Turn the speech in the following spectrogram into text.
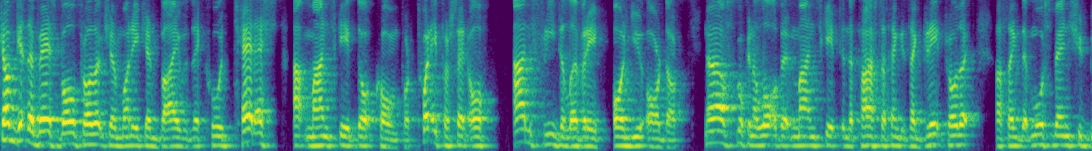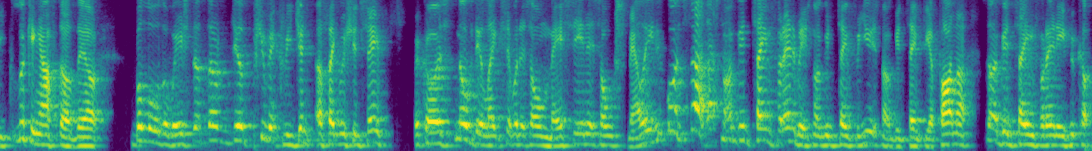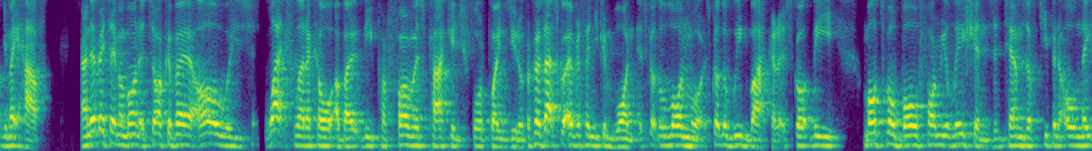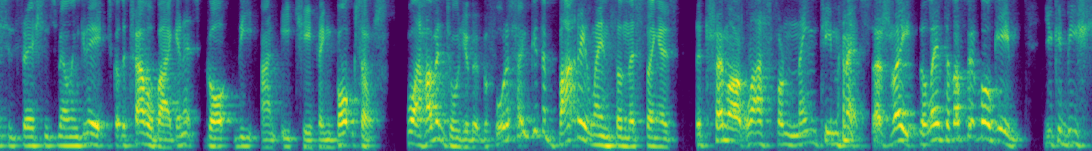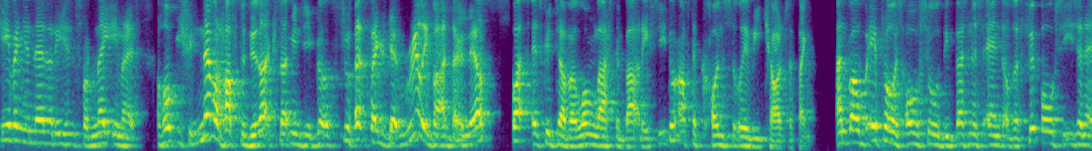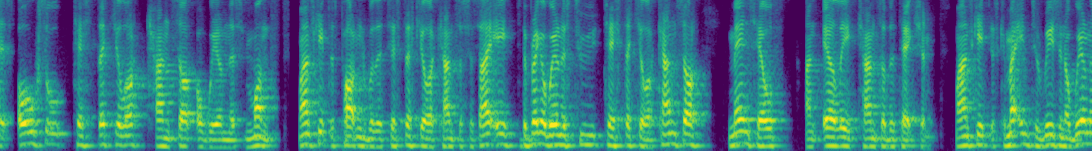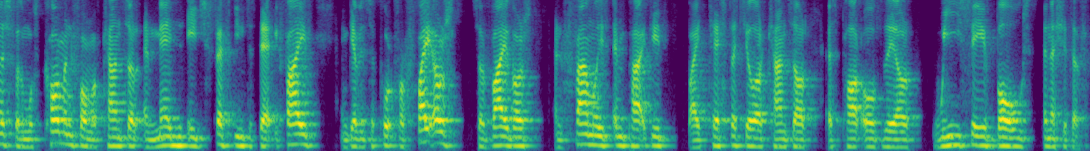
Come get the best ball products your money can buy with the code TERRACE at manscaped.com for 20% off and free delivery on your order. Now, I've spoken a lot about Manscaped in the past. I think it's a great product. I think that most men should be looking after their below the waist, their, their, their pubic region, I think we should say, because nobody likes it when it's all messy and it's all smelly. Who wants that? That's not a good time for anybody. It's not a good time for you. It's not a good time for your partner. It's not a good time for any hookup you might have. And every time I'm on to talk about it, I always wax lyrical about the Performance Package 4.0 because that's got everything you can want. It's got the lawnmower, it's got the weed whacker, it's got the multiple ball formulations in terms of keeping it all nice and fresh and smelling great. It's got the travel bag and it's got the anti chafing boxers. What I haven't told you about before is how good the battery length on this thing is. The trimmer lasts for 90 minutes. That's right, the length of a football game you could be shaving your nether regions for 90 minutes. I hope you should never have to do that because that means you've got to let things get really bad down there. But it's good to have a long lasting battery so you don't have to constantly recharge the thing. And while April is also the business end of the football season, it's also Testicular Cancer Awareness Month. Manscaped has partnered with the Testicular Cancer Society to bring awareness to testicular cancer, men's health, and early cancer detection. Manscaped is committed to raising awareness for the most common form of cancer in men aged 15 to 35 and giving support for fighters, survivors, and families impacted by testicular cancer as part of their We Save Balls initiative.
